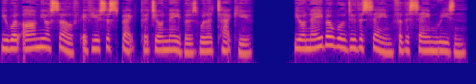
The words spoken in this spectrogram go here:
you will arm yourself if you suspect that your neighbors will attack you. Your neighbor will do the same for the same reason.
